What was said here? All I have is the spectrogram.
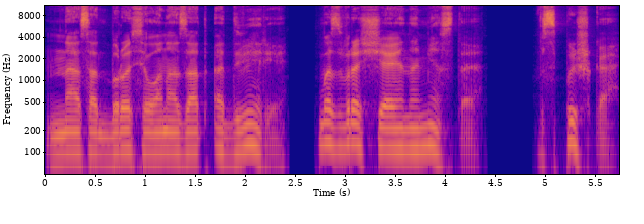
Нас отбросило назад от двери, возвращая на место. Вспышка.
